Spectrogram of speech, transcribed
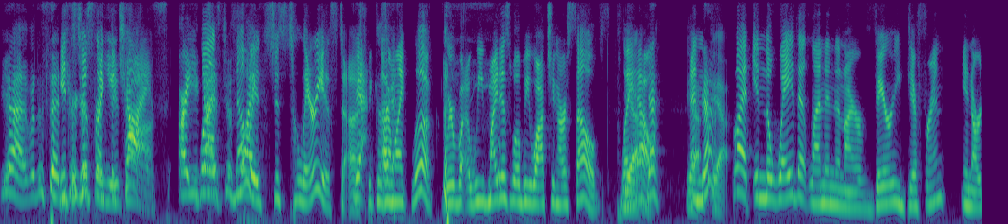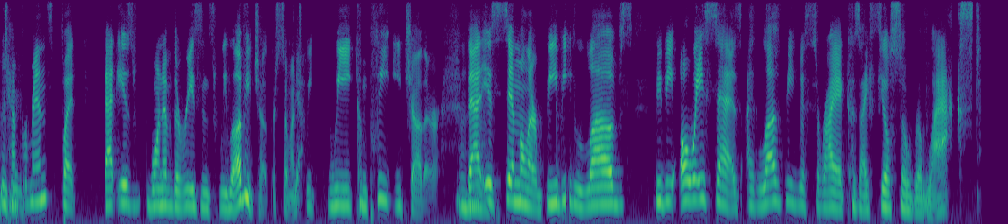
Yeah, what is that It's just for like the you chalk. guys? Are you well, guys just no like it's just hilarious to us Yeah, because i'm like look we're we might as well be watching ourselves play Yeah. out Yeah. And- yeah. but in the way that lennon and i are very different in our Mhm. temperaments but that is one of the reasons we love each other so much Yeah. we we complete each other That Mhm. is similar. BB loves, BB always says, I love being with Soraya because I feel so relaxed.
